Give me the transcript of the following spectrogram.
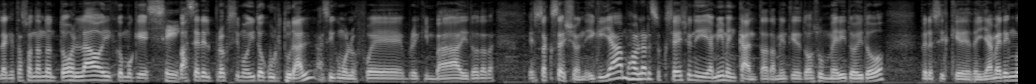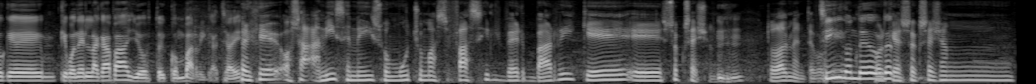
la que está sonando en todos lados, y como que Sí. va a ser el próximo hito cultural, así como lo fue Breaking Bad y todo, es Succession. Y que ya vamos a hablar de Succession, y a mí me encanta, también tiene todos sus méritos y todo, pero si es que desde ya me tengo que, que poner la capa, yo estoy con Barry, ¿cachai? Pero es que, o sea, a mí se me hizo mucho más fácil ver Barry que eh, Succession. Ujú. Totalmente. Porque, Sí, donde- donde- porque Succession.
